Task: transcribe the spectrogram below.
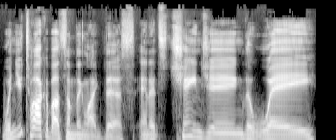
when you talk about something like this and it's changing the way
